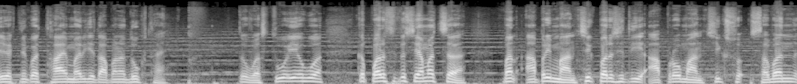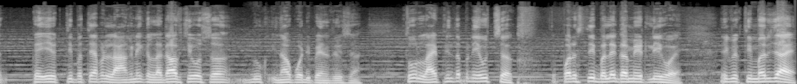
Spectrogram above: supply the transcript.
એ વ્યક્તિને કોઈ થાય, મરી જાય તો આપણને દુઃખ થાય. તો વસ્તુઓ એવું હોય કે પરિસ્થિતિ સેમ જ છે, પણ આપણી માનસિક પરિસ્થિતિ, આપણો માનસિક સંબંધ કે એ વ્યક્તિ પ્રત્યે આપણે લાગણી કે લગાવ કેવો છે, દુઃખ એના ઉપર ડિપેન્ડ રહ્યું છે. તો લાઈફની અંદર પણ એવું જ છે. પરિસ્થિતિ ભલે ગમે એટલી હોય, એક વ્યક્તિ મરી જાય,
